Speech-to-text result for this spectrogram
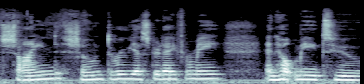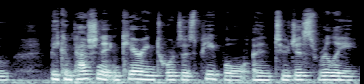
shined, shone through yesterday for me, and helped me to be compassionate and caring towards those people, and to just really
